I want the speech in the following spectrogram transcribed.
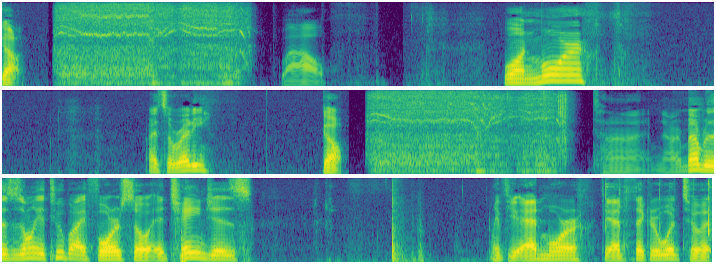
Go. Wow. One more. All right, so ready? Go. Time. Now remember, this is only a 2x4, so it changes if you add more, if you add thicker wood to it.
